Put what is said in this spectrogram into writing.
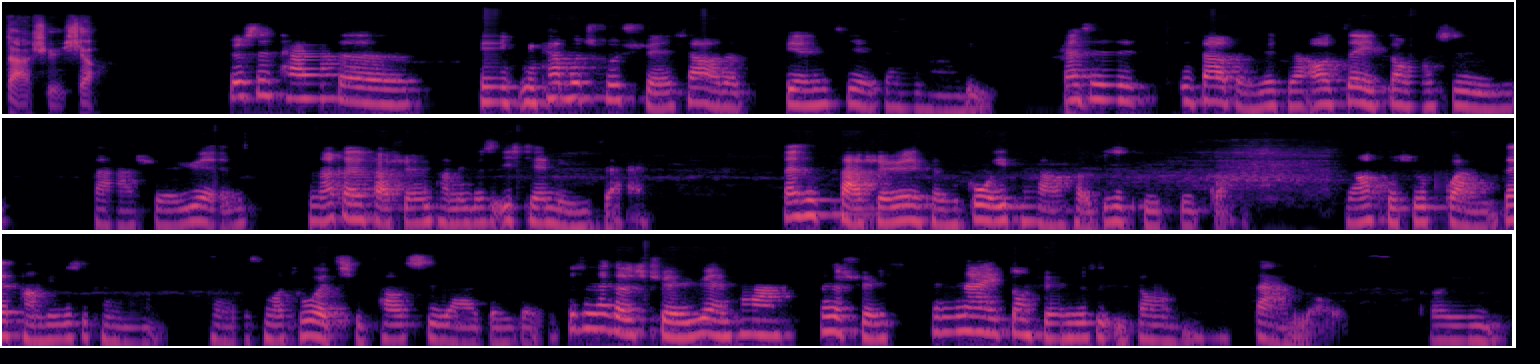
大学校。就是它的，你你看不出学校的边界在哪里，但是知道的你就知道，哦，这一栋是法学院，然后可能法学院旁边就是一些民宅，但是法学院可能过一条河就是图书馆，然后图书馆在旁边就是可能呃什么土耳其超市啊等等，就是那个学院它那个学那一栋学院就是一栋大楼而已，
